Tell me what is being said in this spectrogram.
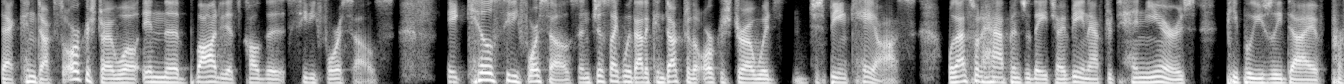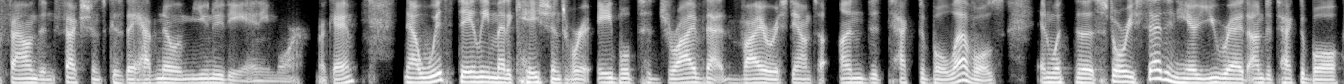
that conducts the orchestra. Well, in the body, that's called the CD4 cells. It kills CD4 cells. And just like without a conductor, the orchestra would just be in chaos. Well, that's what happens with HIV. And after 10 years, people usually die of profound infections because they have no immunity anymore. Okay. Now, with daily medications, we're able to drive that virus down to undetectable levels. And what the story said in here, you read undetectable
